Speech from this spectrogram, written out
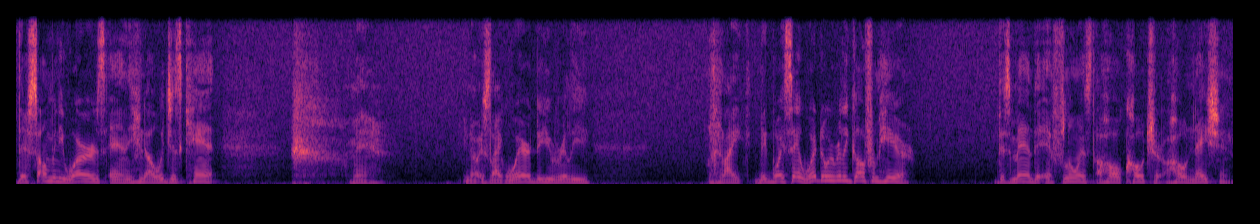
There's so many words, and you know, we just can't, man. You know, it's like, where do you really, like Big Boy said, where do we really go from here? This man that influenced a whole culture, a whole nation.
